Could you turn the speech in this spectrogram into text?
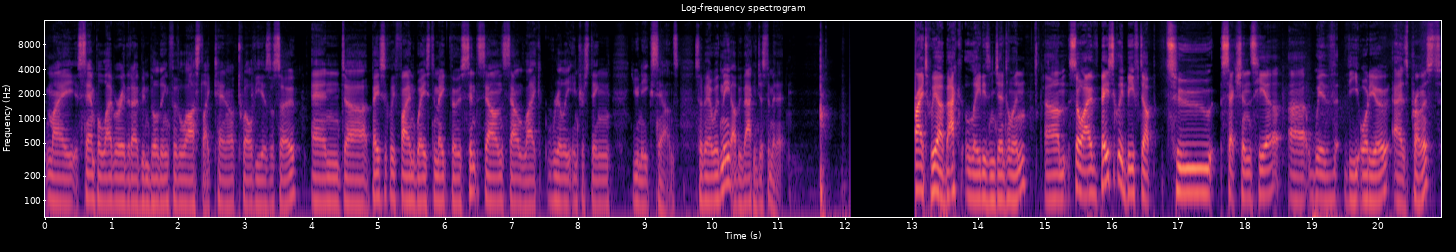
my sample library that I've been building for the last like 10 or 12 years or so, and uh, basically find ways to make those synth sounds sound like really interesting, unique sounds. So bear with me, I'll be back in just a minute. Right, we are back, ladies and gentlemen. Um, so I've basically beefed up two sections here uh, with the audio as promised.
